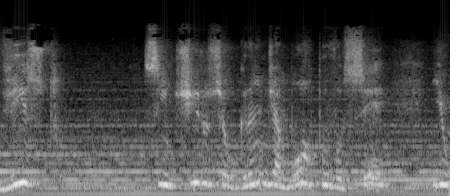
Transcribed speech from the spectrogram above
visto, sentir o seu grande amor por você e o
